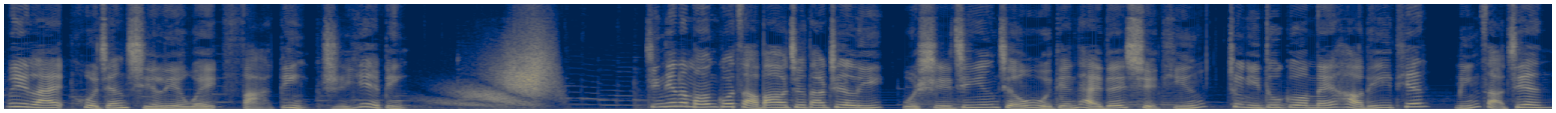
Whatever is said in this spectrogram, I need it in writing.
未来或将其列为法定职业病。今天的芒果早报就到这里，我是精英九五电台的雪婷，祝你度过美好的一天，明早见。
